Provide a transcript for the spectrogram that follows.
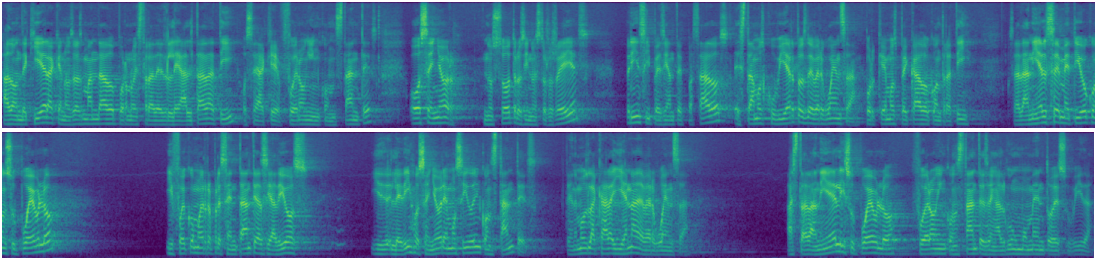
a donde quiera que nos has mandado por nuestra deslealtad a ti, o sea que fueron inconstantes. Oh Señor, nosotros y nuestros reyes, príncipes y antepasados, estamos cubiertos de vergüenza porque hemos pecado contra ti. O sea, Daniel se metió con su pueblo y fue como el representante hacia Dios. Y le dijo, Señor, hemos sido inconstantes, tenemos la cara llena de vergüenza. Hasta Daniel y su pueblo fueron inconstantes en algún momento de su vida.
